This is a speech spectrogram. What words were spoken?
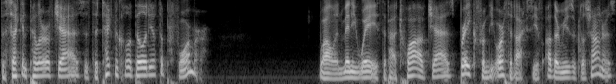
The second pillar of jazz is the technical ability of the performer. While in many ways the patois of jazz break from the orthodoxy of other musical genres,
